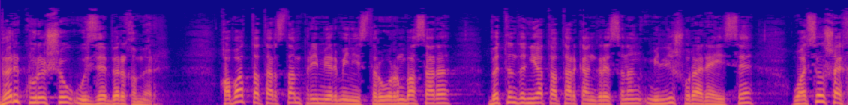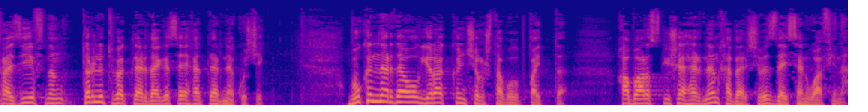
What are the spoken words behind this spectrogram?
Бер күрешү үзе бер гомер. Кабат Татарстан премьер-министры урынбасары, Бөтен дөнья татар конгрессының милли шура рәисе Васил Шайхразиевның төрле төбәкләрдәге сәяхәтләренә күчик. Бу көннәрдә ул ерак көнчыгышта булып кайтты. Хабаровский шәһәреннән хәбәрчебез Зәйсән Вафина.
